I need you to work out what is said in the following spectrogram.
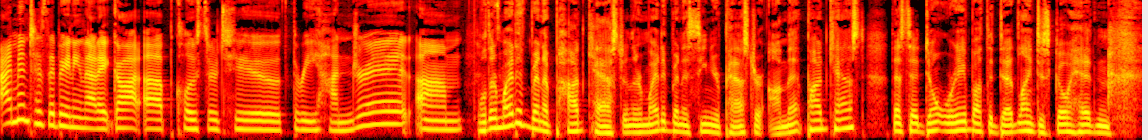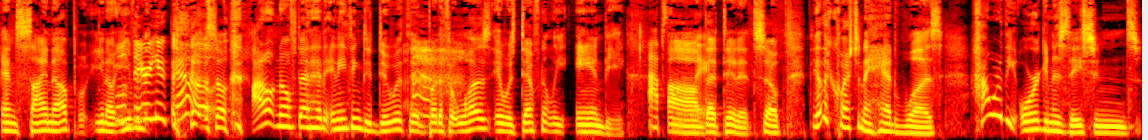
I'm anticipating that it got up closer to 300. Um, Well, there might have been a podcast and there might have been a senior pastor on that podcast that said, "Don't worry about the deadline. Just go ahead and and sign up." You know, Well, even there you go. so I don't know if that had anything to do with it, but if it was, it was definitely Andy uh, Absolutely. that did it. So the other question I had was, how are the organizations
